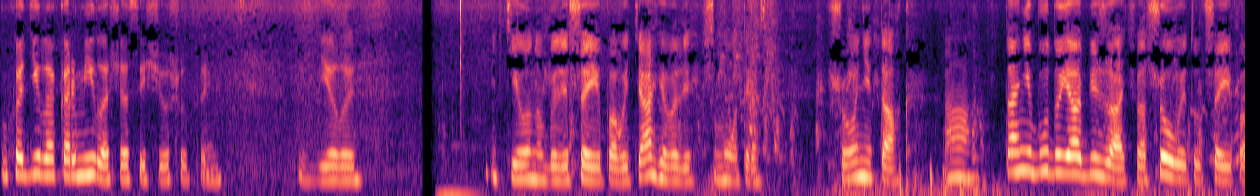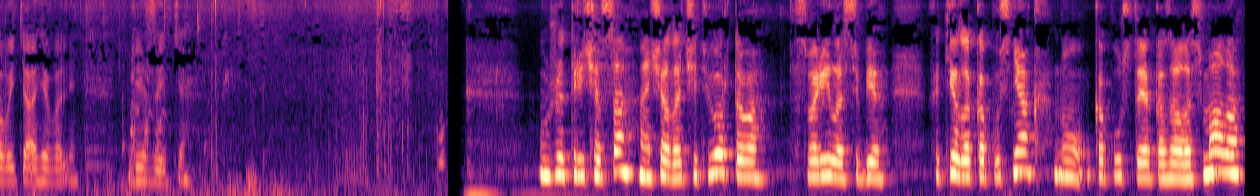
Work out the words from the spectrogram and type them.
Уходила, кормила, сейчас еще что-то им сделаю. Эти оно были шеи повытягивали, смотрят, что не так. А, да не буду я обижать вас, что вы тут шеи повытягивали, бежите. Уже три часа, начало четвертого, сварила себе, хотела капустняк, ну, капусты оказалось мало,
